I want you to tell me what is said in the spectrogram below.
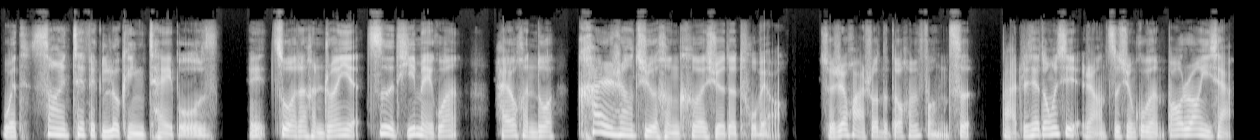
with scientific-looking tables，哎，做的很专业，字体美观，还有很多。看上去很科学的图表，所以这话说的都很讽刺。把这些东西让咨询顾问包装一下，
